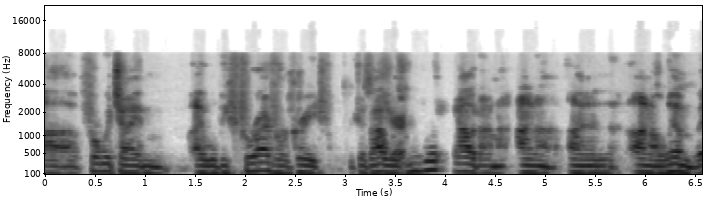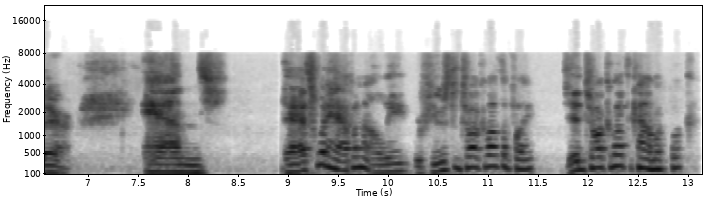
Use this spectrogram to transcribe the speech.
uh, for which I am I will be forever grateful because I sure. was out on a on a on on a limb there, and that's what happened. Ali refused to talk about the fight, did talk about the comic book.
